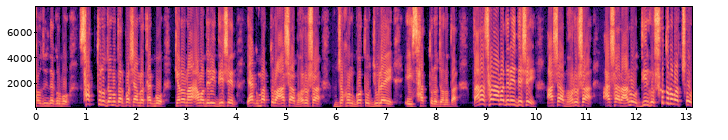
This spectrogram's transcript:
সহযোগিতা করব, ছাত্র জনতার পাশে আমরা থাকব, কেননা আমাদের এই দেশের একমাত্র আশা, ভরসা যখন গত জুলাই এই ছাত্র জনতা। তারা ছাড়া আমাদের এই দেশে আশা, ভরসা, আশার আলো দীর্ঘ সতেরো বছর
